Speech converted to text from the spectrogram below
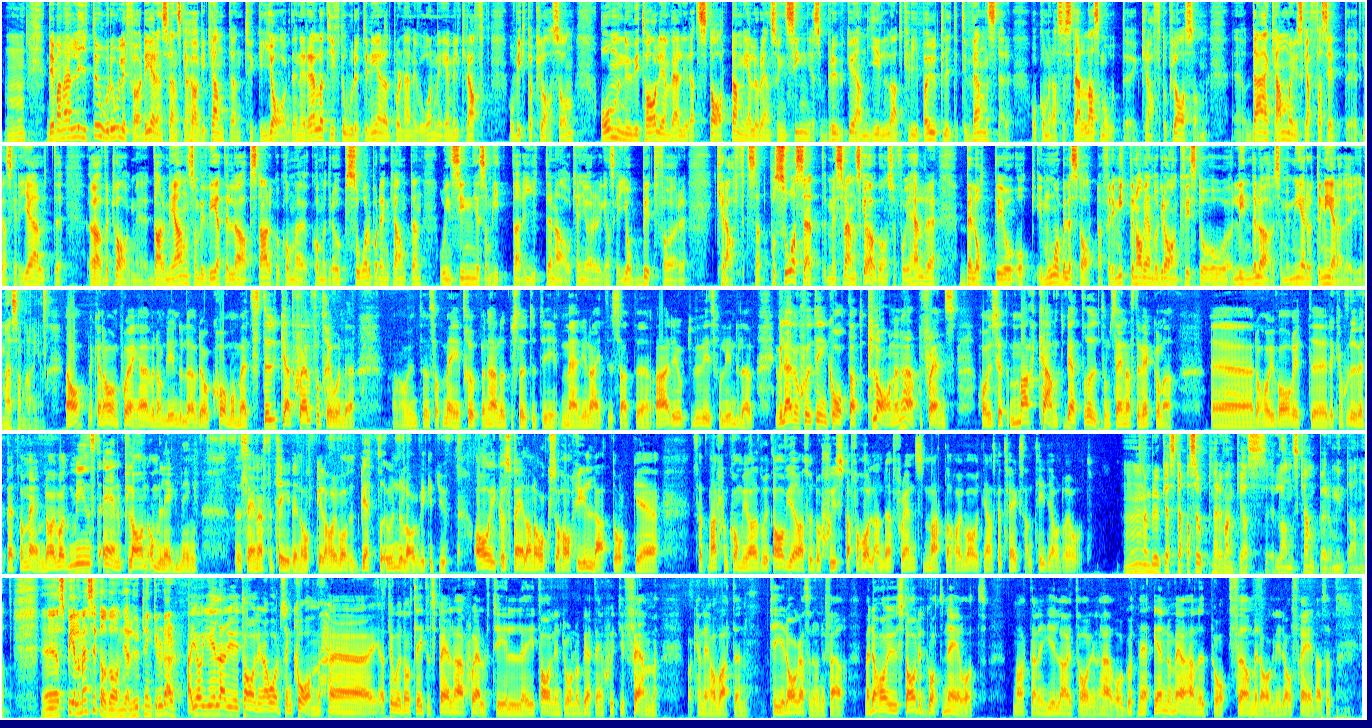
Mm. Det man är lite orolig för det är den svenska högerkanten, tycker jag. Den är relativt orutinerad på den här nivån med Emil Kraft och Viktor Claesson. Om nu Italien väljer att starta med Lorenzo Insigne så brukar ju han gilla att krypa ut lite till vänster och kommer alltså ställas mot eh, Kraft och Claesson. Eh, där kan man ju skaffa sig ett, ett ganska rejält eh, övertag med Darmian som vi vet är löpstark och kommer, kommer dra upp sår på den kanten och Insigne som hittar ytorna och kan göra det ganska jobbigt för kraft. Så att på så sätt, med svenska ögon, så får ju hellre Belotti och, och Immobile starta. För i mitten har vi ändå Granqvist och, och Lindelöf som är mer rutinerade i de här sammanhangen. Ja, det kan ha en poäng även om Lindelöf då kommer med ett stukat självförtroende. Han har ju inte ens varit med i truppen här nu på slutet i Man United så att äh, det är upp till bevis för Lindelöf. Jag vill även skjuta in kort att planen här på Friends har ju sett markant bättre ut de senaste veckorna. Eh, det har ju varit, eh, det kanske du vet bättre än mig, men det har ju varit minst en planomläggning den senaste tiden och det har ju varit ett bättre underlag vilket ju AIK-spelarna också har hyllat och eh, så att matchen kommer ju avgöras under schyssta förhållanden. Friends-mattan har ju varit ganska tveksam tidigare under året. Mm, den brukar steppas upp när det vankas landskamper om inte annat. Eh, spelmässigt då Daniel, hur tänker du där? Ja, jag gillade ju Italien när oddsen kom. Eh, jag tog något litet spel här själv till Italien Drawn och Bet 1,75. Vad kan det ha varit? En 10 dagar sedan ungefär. Men det har ju stadigt gått neråt. Marknaden gillar Italien här och gått ner ännu mer här nu på förmiddagen idag fredag. Så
